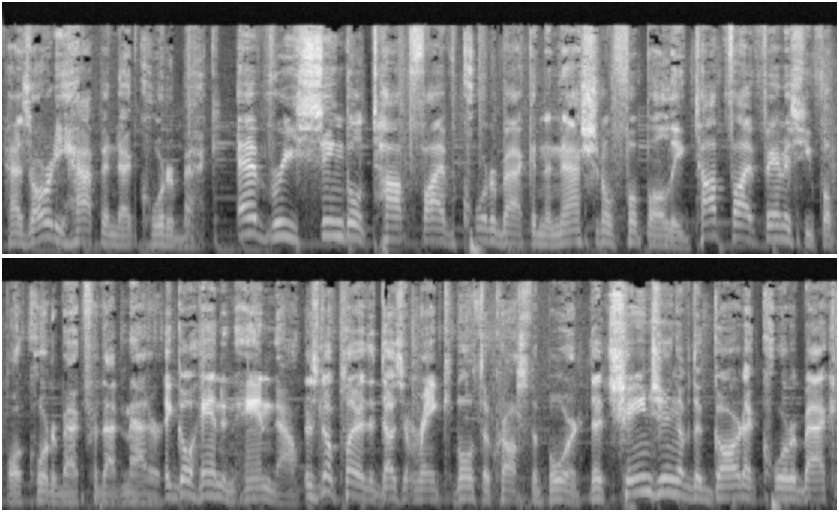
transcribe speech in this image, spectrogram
has already happened at quarterback. Every single top five quarterback in the National Football League, top five fantasy football quarterback for that matter, they go hand in hand now. There's no player that doesn't rank both across the board. The changing of the guard at quarterback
